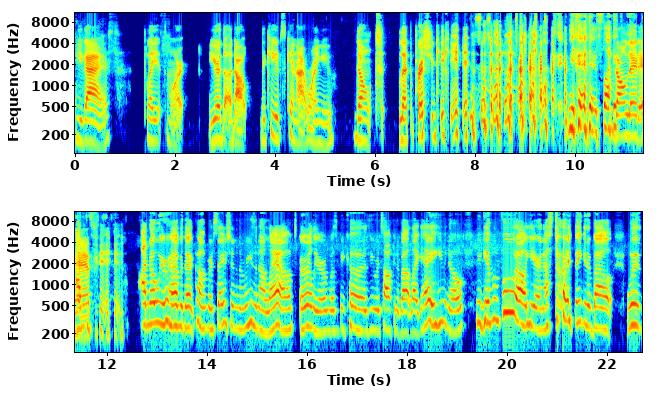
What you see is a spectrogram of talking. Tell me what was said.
You guys, play it smart. You're the adult. The kids cannot run you. Don't let the pressure kick in. yes, like don't let it happen. I, I know we were having that conversation. The reason I laughed earlier was because you were talking about like, hey, you know, you give them food all year, and I started thinking about with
